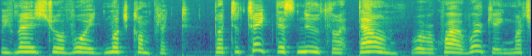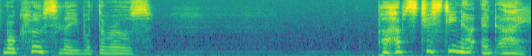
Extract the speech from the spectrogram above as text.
we've managed to avoid much conflict. but to take this new threat down will require working much more closely with the Rose. Perhaps Tristina and I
